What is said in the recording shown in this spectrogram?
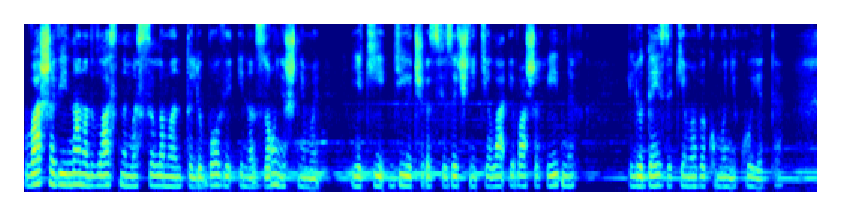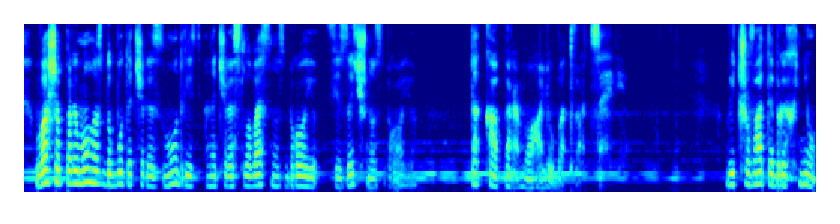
Ваша війна над власними силами антилюбові і над зовнішніми, які діють через фізичні тіла і ваших рідних, і людей, з якими ви комунікуєте. Ваша перемога здобута через мудрість, а не через словесну зброю, фізичну зброю. Така перемога люба Творцеві. Відчувати брехню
